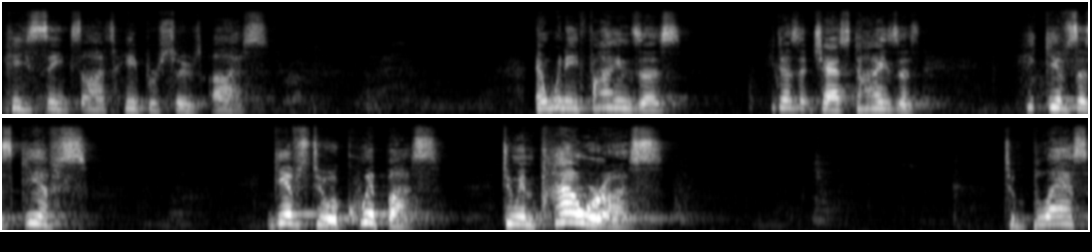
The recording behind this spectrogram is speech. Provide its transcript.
He seeks us. He pursues us. And when He finds us, He doesn't chastise us, He gives us gifts. Gifts to equip us, to empower us, to bless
